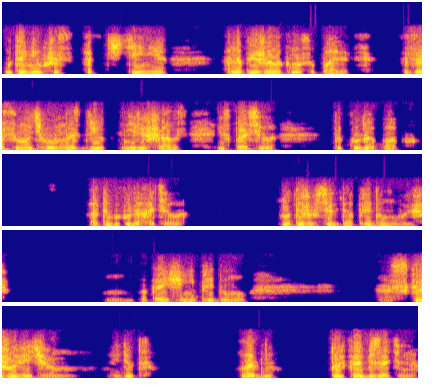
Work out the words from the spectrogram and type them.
Утомившись от чтения, она прижала к носу палец, засунуть его в ноздрю не решалась и спросила, «Так куда, пап?» «А ты бы куда хотела?» «Ну ты же всегда придумываешь». Пока еще не придумал. Скажу вечером. Идет? Ладно, только обязательно.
